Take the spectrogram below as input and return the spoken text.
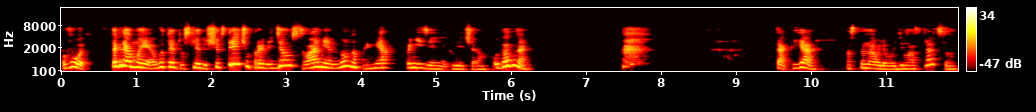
Вот, тогда мы вот эту следующую встречу проведем с вами, ну, например, в понедельник вечером. Удобно? Так, я останавливаю демонстрацию.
